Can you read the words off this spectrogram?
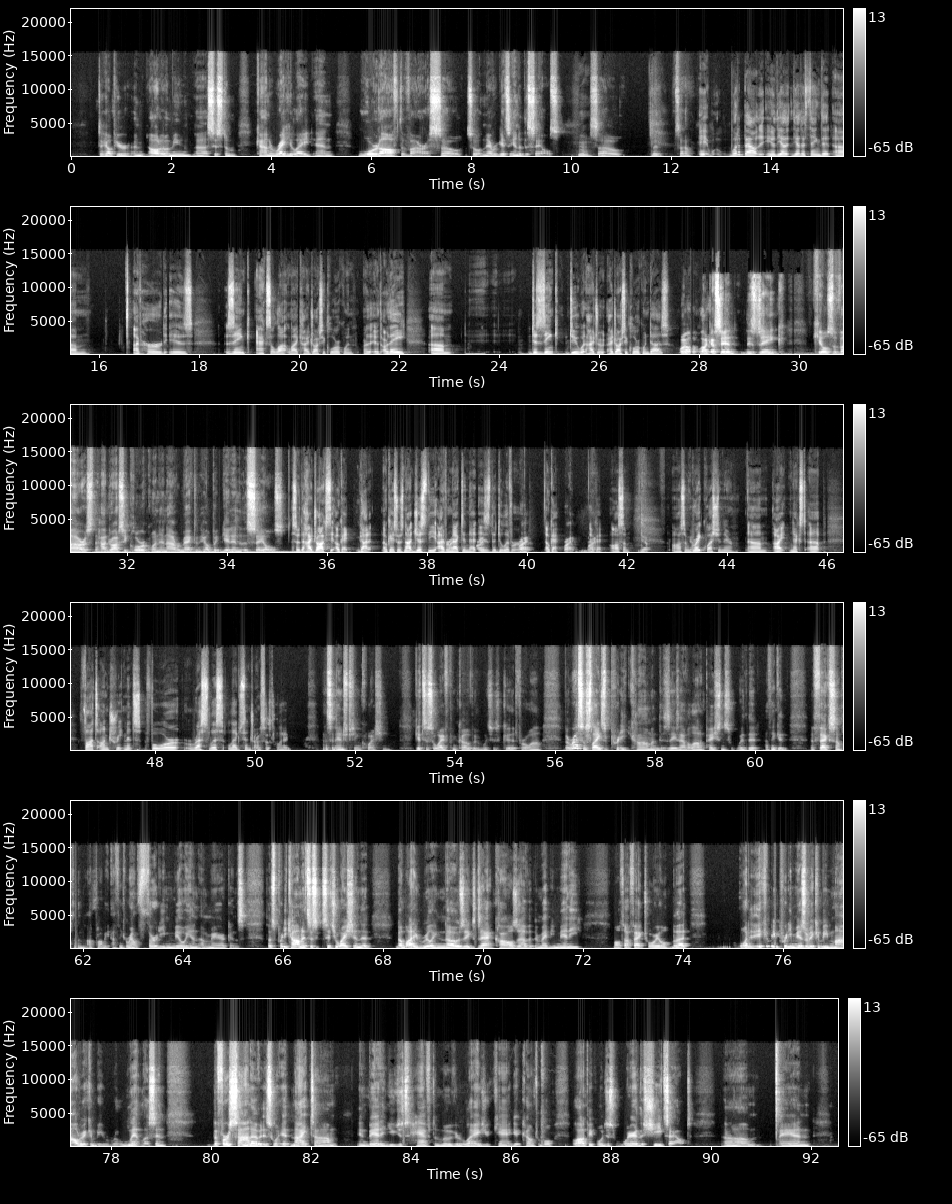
to help your autoimmune uh, system kind of regulate and ward off the virus, so so it never gets into the cells. Hmm. So, but so, it, what about you know the other the other thing that um, I've heard is zinc acts a lot like hydroxychloroquine. Are are they? Um, does zinc do what hydro, hydroxychloroquine does? Well, like I said, the zinc kills the virus. The hydroxychloroquine and ivermectin help it get into the cells. So the hydroxy, okay, got it. Okay, so it's not just the ivermectin right. that right. is the deliverer. Right. Okay. Right. right. Okay. Awesome. Yeah. Awesome. Yeah. Great question there. Um, all right. Next up, thoughts on treatments for restless leg syndrome. Restless leg. That's an interesting question. Gets us away from COVID, which is good for a while. But restless legs is a pretty common disease. I have a lot of patients with it. I think it affects something. I probably I think around 30 million Americans. So it's pretty common. It's a situation that nobody really knows the exact cause of it. There may be many multifactorial, but what it, it can be pretty miserable. It can be mild or it can be relentless. And the first sign of it is when, at nighttime in bed and you just have to move your legs. You can't get comfortable. A lot of people will just wear the sheets out. Um, and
